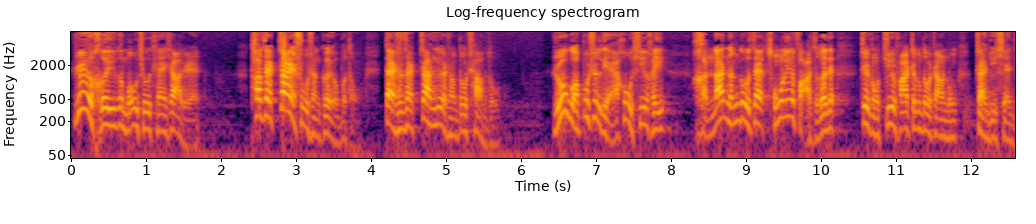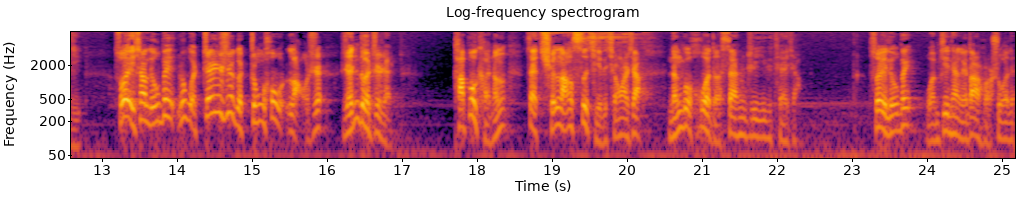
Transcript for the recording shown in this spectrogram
任何一个谋求天下的人，他在战术上各有不同，但是在战略上都差不多。如果不是脸厚心黑，很难能够在丛林法则的这种军阀争斗当中占据先机，所以像刘备，如果真是个忠厚老实、仁德之人，他不可能在群狼四起的情况下能够获得三分之一的天下。所以刘备，我们今天给大伙说的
